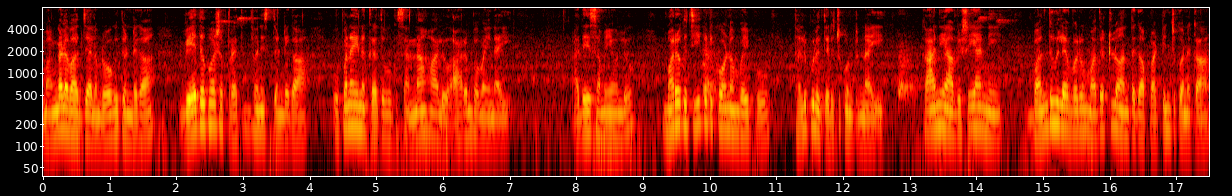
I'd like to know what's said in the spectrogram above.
మంగళవాద్యాలు మ్రోగుతుండగా వేదఘోష ప్రతిధ్వనిస్తుండగా ఉపనయన క్రతువుకు సన్నాహాలు ఆరంభమైనాయి. అదే సమయంలో మరొక చీకటి కోణం వైపు తలుపులు తెరుచుకుంటున్నాయి. కానీ ఆ విషయాన్ని బంధువులెవ్వరూ మొదట్లో అంతగా పట్టించుకొనక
